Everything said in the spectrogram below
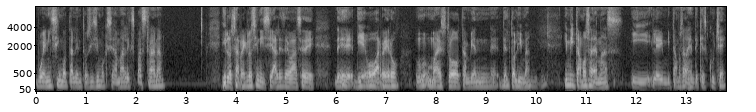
buenísimo, talentosísimo, que se llama Alex Pastrana. Y los arreglos iniciales de base de, Diego Barrero, un maestro también eh, del Tolima. Invitamos además y le invitamos a la gente que escuche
